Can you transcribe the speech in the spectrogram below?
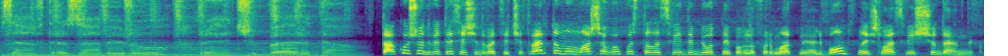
Завтра забіжу, речі передам. Також у 2024-му Маша випустила свій дебютний повноформатний альбом Знайшла свій щоденник.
